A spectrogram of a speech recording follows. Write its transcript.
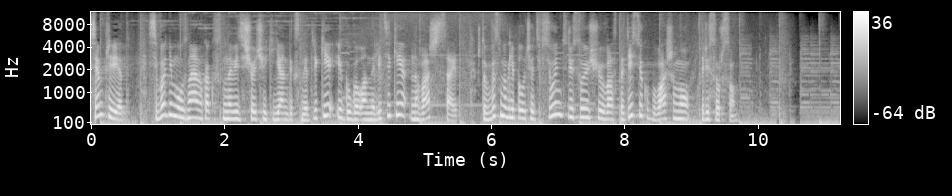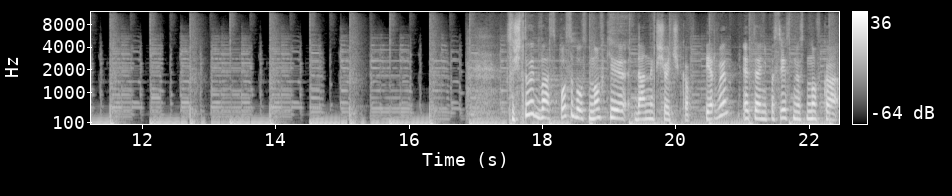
Всем привет! Сегодня мы узнаем, как установить счетчики Яндекс Метрики и Google Аналитики на ваш сайт, чтобы вы смогли получать всю интересующую вас статистику по вашему ресурсу. Существует два способа установки данных счетчиков. Первый – это непосредственная установка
